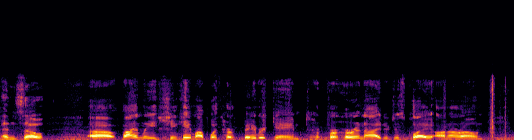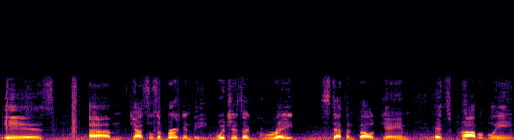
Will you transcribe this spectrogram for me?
And so uh, finally, she came up with her favorite game to, for her and I to just play on our own is um, Castles of Burgundy, which is a great Stefan Feld game. It's probably,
